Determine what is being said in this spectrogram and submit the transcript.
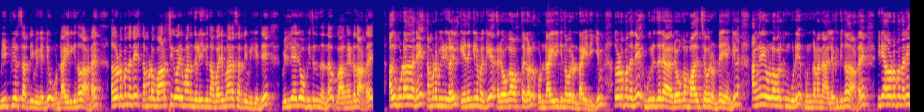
ബി പി എൽ സർട്ടിഫിക്കറ്റ് ഉണ്ടായിരിക്കുന്നതാണ്. അതോടൊപ്പം തന്നെ നമ്മുടെ വാർഷിക വരുമാനം തെളിയിക്കുന്ന വരുമാന സർട്ടിഫിക്കറ്റ് വില്ലേജ് ഓഫീസിൽ നിന്ന് വാങ്ങേണ്ടതാണ്. അതുകൂടാതെ തന്നെ നമ്മുടെ വീടുകളിൽ ഏതെങ്കിലുമൊക്കെ രോഗാവസ്ഥകൾ ഉണ്ടായിരിക്കുന്നവരുണ്ടായിരിക്കും. അതോടൊപ്പം തന്നെ ഗുരുതര രോഗം ബാധിച്ചവരുണ്ട് എങ്കിൽ അങ്ങനെയുള്ളവർക്കും കൂടി മുൻഗണന ലഭിക്കുന്നതാണ്. ഇനി അതോടൊപ്പം തന്നെ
